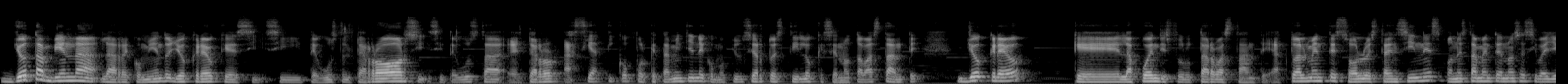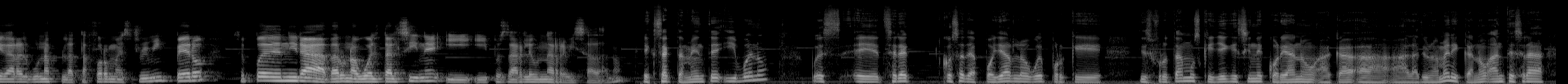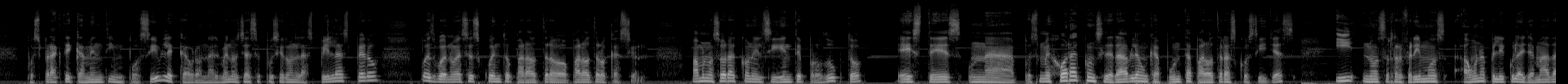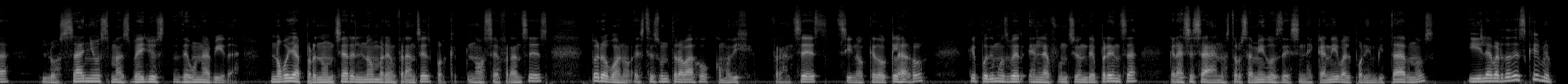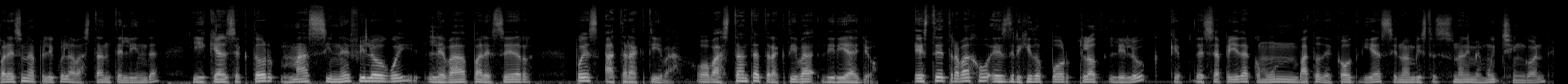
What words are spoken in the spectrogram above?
Yo también la, la recomiendo, yo creo que si, si te gusta el terror, si, si te gusta el terror asiático, porque también tiene como que un cierto estilo que se nota bastante, yo creo que la pueden disfrutar bastante. Actualmente solo está en cines. Honestamente no sé si va a llegar a alguna plataforma de streaming, pero se pueden ir a dar una vuelta al cine y, pues darle una revisada, ¿no? Exactamente. Y bueno, pues eh, sería cosa de apoyarlo, güey, porque disfrutamos que llegue cine coreano acá a, Latinoamérica, ¿no? Antes era pues prácticamente imposible, cabrón, al menos ya se pusieron las pilas, pero pues bueno, ese es cuento para, para otra ocasión. Vámonos ahora con el siguiente producto, este es una pues mejora considerable aunque apunta para otras cosillas y nos referimos a una película llamada Los años más bellos de una vida. No voy a pronunciar el nombre en francés porque no sé francés, pero bueno, este es un trabajo, como dije, francés, si no quedó claro, que pudimos ver en la función de prensa, gracias a nuestros amigos de Cine Caníbal por invitarnos. Y la verdad es que me parece una película bastante linda y que al sector más cinéfilo, güey, le va a parecer pues atractiva, o bastante atractiva diría yo. Este trabajo es dirigido por Claude Lelouch, que se apellida como un vato de Code Geass, si no han visto es un anime muy chingón.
